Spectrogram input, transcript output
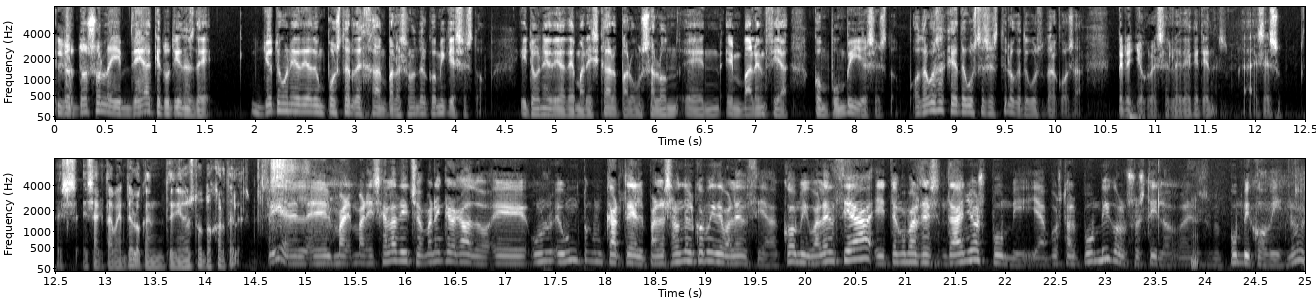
Los dos son la idea que tú tienes de. Yo tengo una idea de un póster de Han para el Salón del Cómic y es esto. Y tengo una idea de Mariscal para un salón en, en Valencia con Pumbi y es esto. Otra cosa es que te guste ese estilo que te guste otra cosa. Pero yo creo que esa es la idea que tienes. Es eso. Es exactamente lo que han tenido estos dos carteles. Sí, el, el Mar- Mariscal ha dicho, me han encargado eh, un, cartel para el Salón del Cómic de Valencia, Cómic Valencia, y tengo más de 60 años, Pumbi. Y ha puesto al Pumbi con su estilo, es Pumbi Kobe, ¿no?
